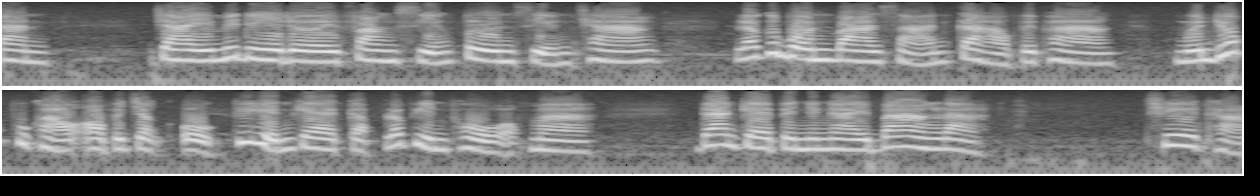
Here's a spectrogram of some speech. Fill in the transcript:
กัน ใจไม่ดีเลยฟังเสียงปืนเสียงช้าง แล้วก็บนบานสารกล่าวไปพาง เหมือนยกภูเขาออกไปจากอกที่เห็นแกกับระพินโผล่ออกมา ด้านแกเป็นยังไงบ้างล่ะ เชื่อถา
